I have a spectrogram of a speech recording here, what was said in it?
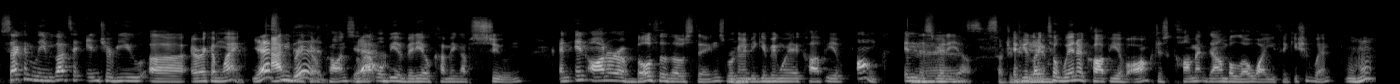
Secondly, we got to interview uh, Eric M. Lang Yes, at Breakout did. Con, so Yeah. that will be a video coming up soon. And in honor of both of those things, we're going to be giving away a copy of Ankh in this video. Mm-hmm. Such a If you'd like to win a copy of Ankh, just comment down below why you think you should win. Mhm.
